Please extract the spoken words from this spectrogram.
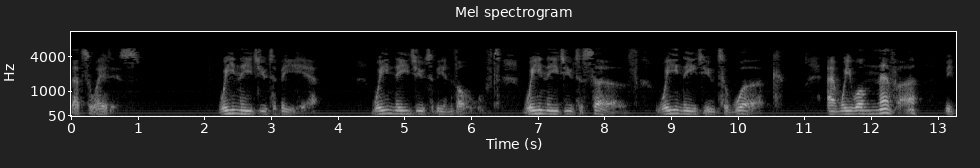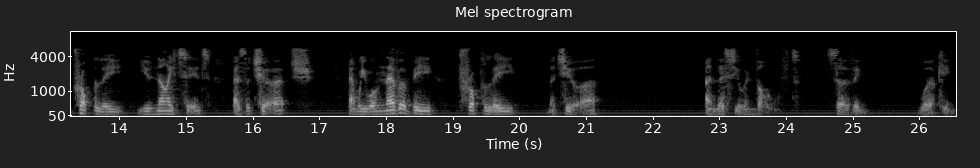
That's the way it is. We need you to be here. We need you to be involved. We need you to serve. We need you to work. And we will never be properly united as a church, and we will never be properly mature unless you're involved, serving, working,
